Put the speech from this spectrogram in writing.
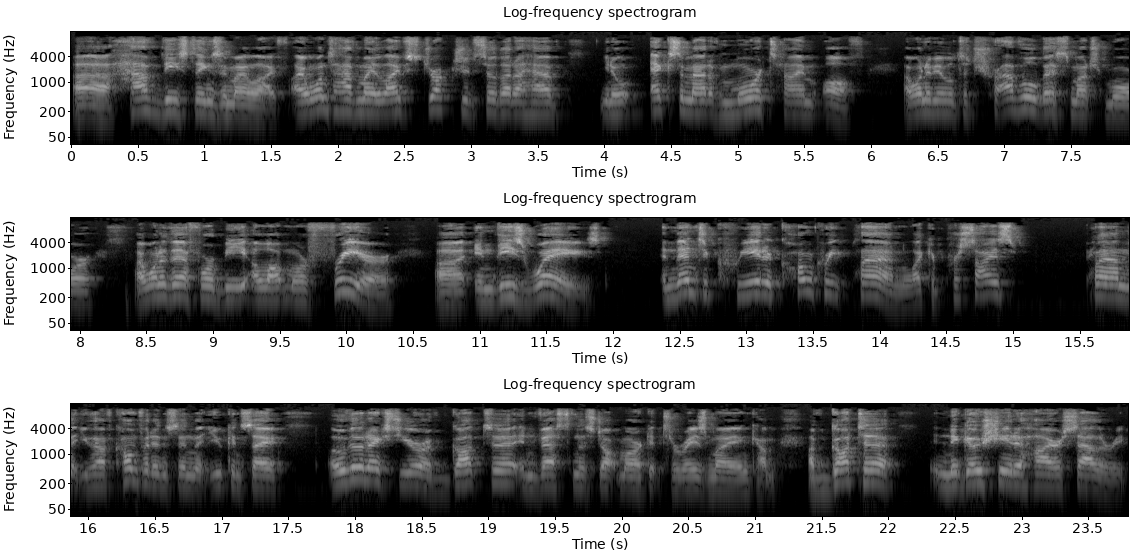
uh, have these things in my life. I want to have my life structured so that I have you know X amount of more time off. I want to be able to travel this much more. I want to therefore be a lot more freer uh, in these ways. And then to create a concrete plan, like a precise plan that you have confidence in, that you can say, over the next year, I've got to invest in the stock market to raise my income. I've got to negotiate a higher salary.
